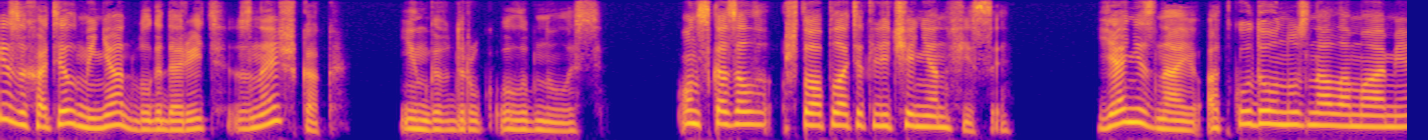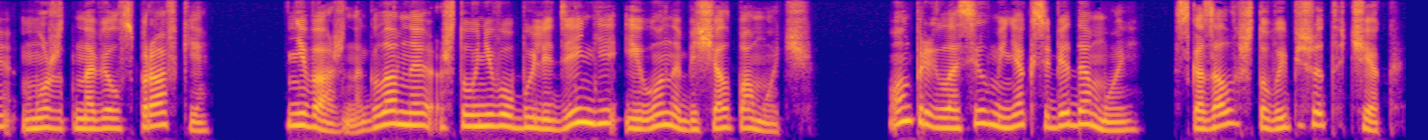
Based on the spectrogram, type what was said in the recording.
И захотел меня отблагодарить. Знаешь как?» Инга вдруг улыбнулась. Он сказал, что оплатит лечение Анфисы. Я не знаю, откуда он узнал о маме, может, навел справки. Неважно, главное, что у него были деньги, и он обещал помочь. Он пригласил меня к себе домой, сказал, что выпишет чек.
